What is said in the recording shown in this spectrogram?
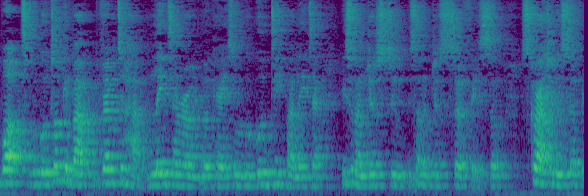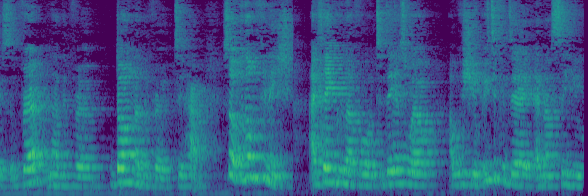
But we will talk about verb to have later on okay so we will go deeper later. This one just to this one just surface so scratch on the surface. So verb not the verb don't not the verb to have. So we don't finish. I thank you for today as well. I wish you a beautiful day and i'll see you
